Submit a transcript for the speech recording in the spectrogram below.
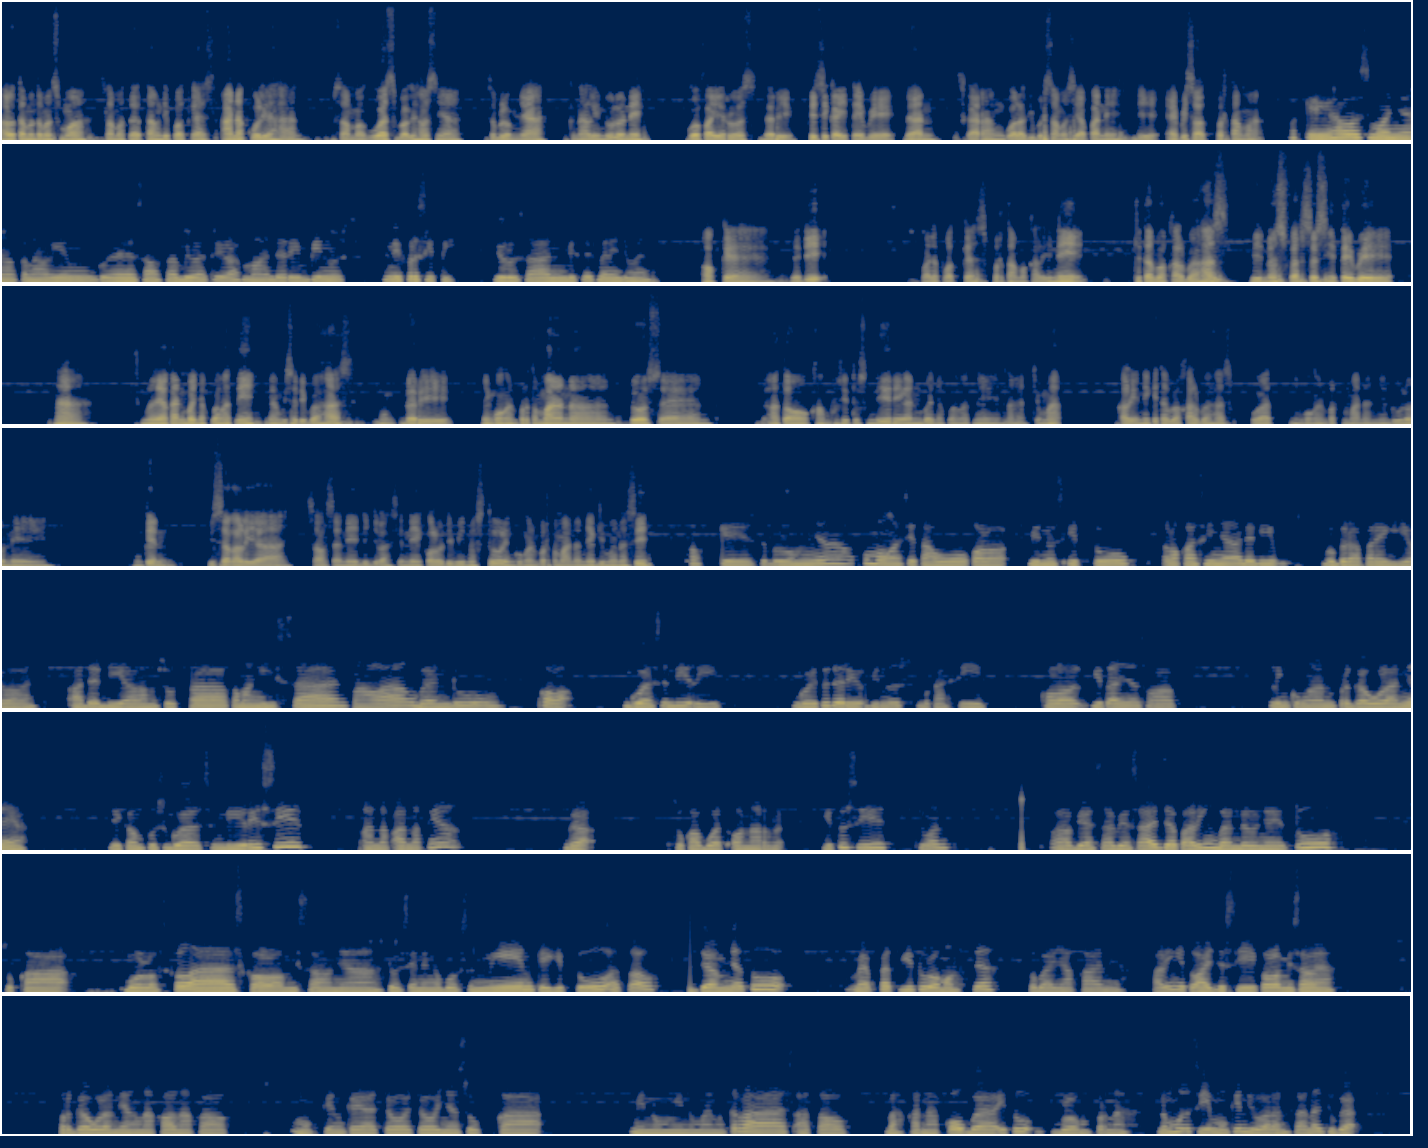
Halo teman-teman semua, selamat datang di podcast Anak Kuliahan bersama gue sebagai hostnya. Sebelumnya, kenalin dulu nih, gue Virus dari Fisika ITB dan sekarang gue lagi bersama siapa nih di episode pertama. Oke, halo semuanya. Kenalin gue Salsa Bilatri Rahma dari BINUS University, jurusan Business Management. Oke, jadi pada podcast pertama kali ini kita bakal bahas BINUS versus ITB. Nah, sebenarnya kan banyak banget nih yang bisa dibahas dari lingkungan pertemanan, dosen, atau kampus itu sendiri kan banyak banget nih. Nah, cuma kali ini kita bakal bahas buat lingkungan pertemanannya dulu nih. Mungkin bisa kali ya, Salsa nih dijelasin nih kalau di Binus tuh lingkungan pertemanannya gimana sih? Oke, sebelumnya aku mau ngasih tahu kalau Binus itu lokasinya ada di beberapa region. Ada di Alam Sutra, Kemanggisan, Malang, Bandung. Kalau gue sendiri, gue itu dari Binus Bekasi. Kalau ditanya soal lingkungan pergaulannya ya, di kampus gue sendiri sih anak-anaknya nggak suka buat onar gitu sih, cuman uh, biasa-biasa aja. Paling bandelnya itu suka bolos kelas. Kalau misalnya dosen yang ngebosenin kayak gitu atau jamnya tuh mepet gitu loh maksudnya kebanyakan ya. Paling itu aja sih kalau misalnya pergaulan yang nakal-nakal mungkin kayak cowok-cowoknya suka minum minuman keras atau bahkan narkoba itu belum pernah nemu sih. Mungkin di luar sana juga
